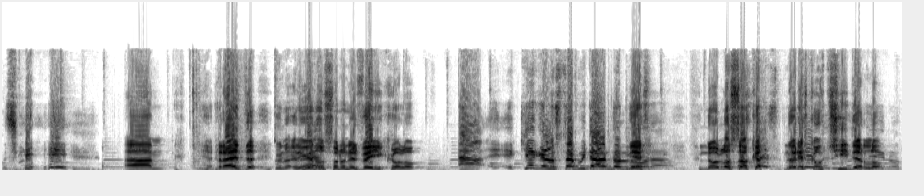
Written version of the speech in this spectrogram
Sì. Um, Red, io Red? non sono nel veicolo. Ah, e, e chi è che lo sta guidando Mi è- allora? Non lo so, non riesco a ucciderlo.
